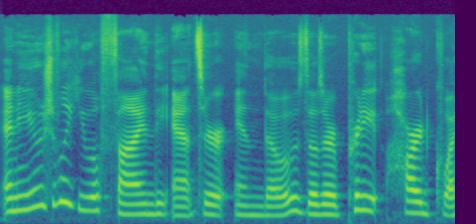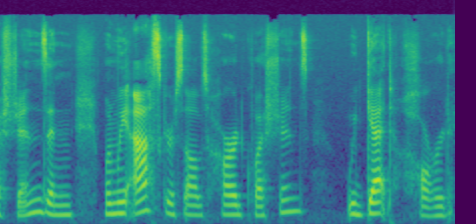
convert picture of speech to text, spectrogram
And usually you will find the answer in those. Those are pretty hard questions. And when we ask ourselves hard questions, we get hard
